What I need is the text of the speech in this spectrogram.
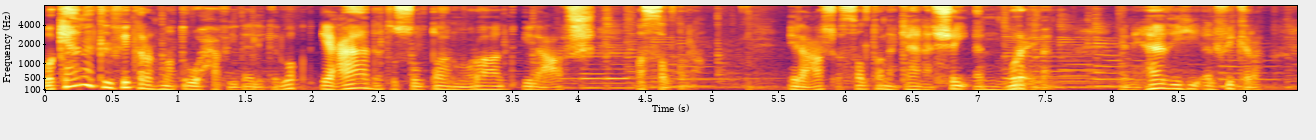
وكانت الفكرة المطروحة في ذلك الوقت إعادة السلطان مراد إلى عرش السلطنة. إلى عرش السلطنة كانت شيئا مرعبا. يعني هذه الفكرة آه،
